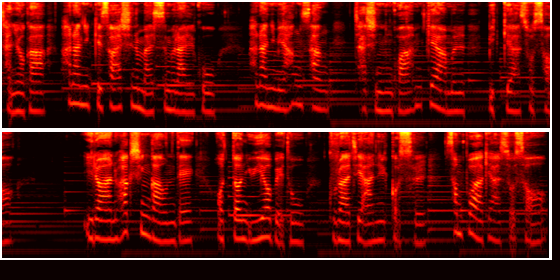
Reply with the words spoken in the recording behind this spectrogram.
자녀가 하나님께서 하시는 말씀을 알고 하나님이 항상 자신과 함께함을 믿게 하소서. 이러한 확신 가운데 어떤 위협에도 굴하지 않을 것을 선포하게 하소서.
